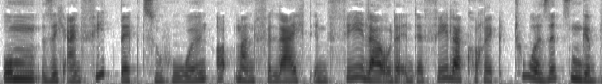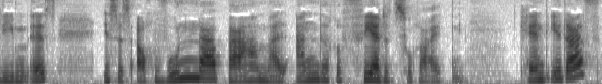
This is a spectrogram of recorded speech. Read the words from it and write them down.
um sich ein Feedback zu holen, ob man vielleicht im Fehler oder in der Fehlerkorrektur sitzen geblieben ist, ist es auch wunderbar, mal andere Pferde zu reiten. Kennt ihr das?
